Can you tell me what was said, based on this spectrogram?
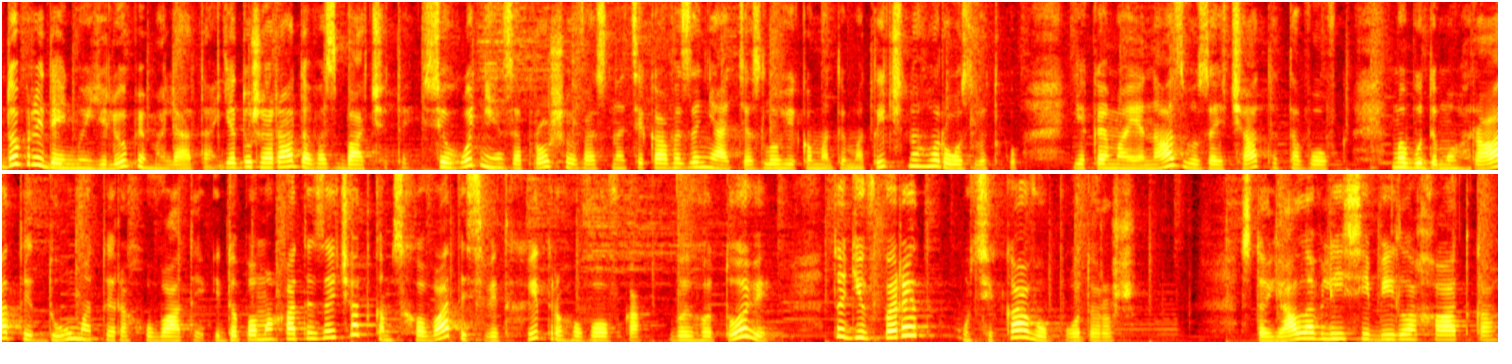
Добрий день, мої любі малята! Я дуже рада вас бачити. Сьогодні я запрошую вас на цікаве заняття з логіко-математичного розвитку, яке має назву Зайчата та вовк. Ми будемо грати, думати, рахувати і допомагати зайчаткам сховатись від хитрого вовка. Ви готові? Тоді вперед у цікаву подорож. Стояла в лісі біла хатка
